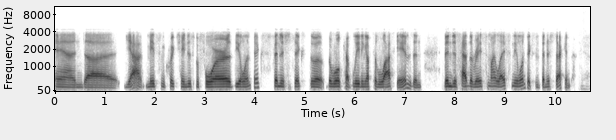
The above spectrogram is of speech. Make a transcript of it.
and uh, yeah, made some quick changes before the Olympics. Finished sixth the the World Cup leading up to the last games, and then just had the race of my life in the Olympics and finished second. Yeah.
